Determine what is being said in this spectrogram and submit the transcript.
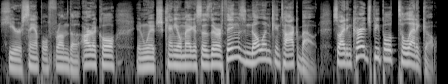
here sample from the article in which Kenny Omega says there are things no one can talk about. So I'd encourage people to let it go,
